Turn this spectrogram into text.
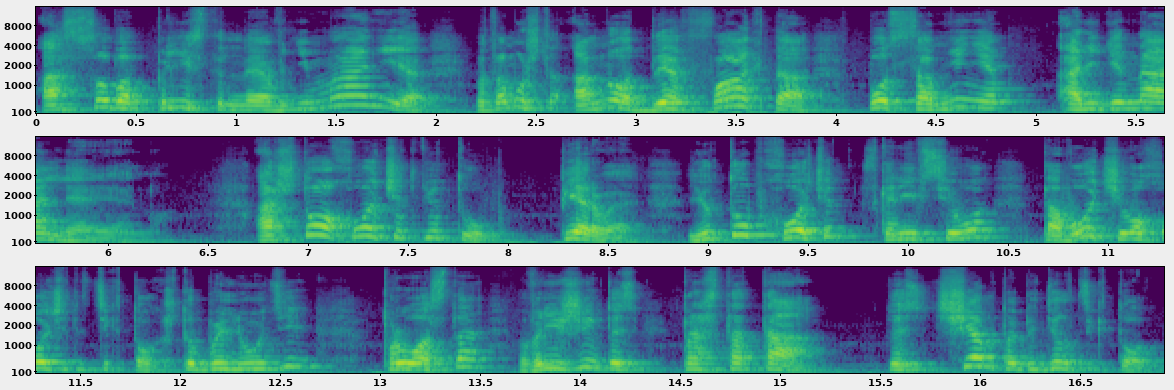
особо пристальное внимание, потому что оно де-факто под сомнением оригинальное реально. А что хочет YouTube? Первое. YouTube хочет, скорее всего, того, чего хочет и TikTok, чтобы люди просто в режим, то есть простота, то есть чем победил ТикТок?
